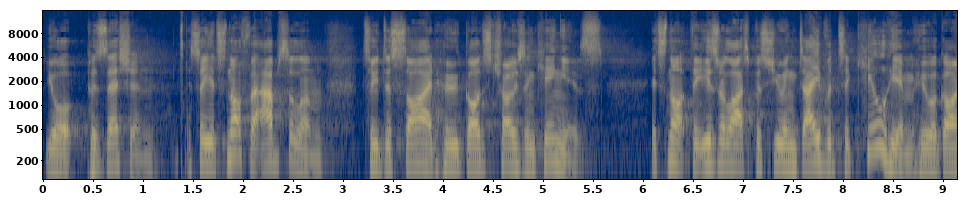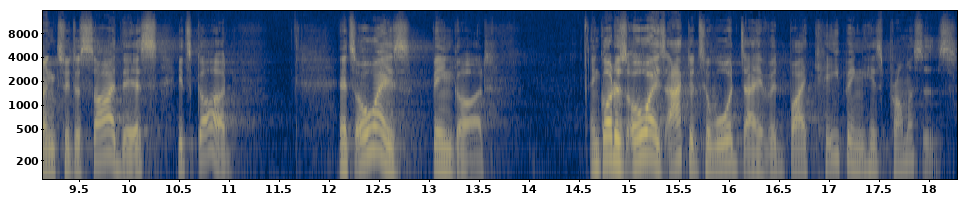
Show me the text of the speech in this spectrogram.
your possession. See, it's not for Absalom to decide who God's chosen king is. It's not the Israelites pursuing David to kill him who are going to decide this. It's God. And it's always been God. And God has always acted toward David by keeping his promises.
